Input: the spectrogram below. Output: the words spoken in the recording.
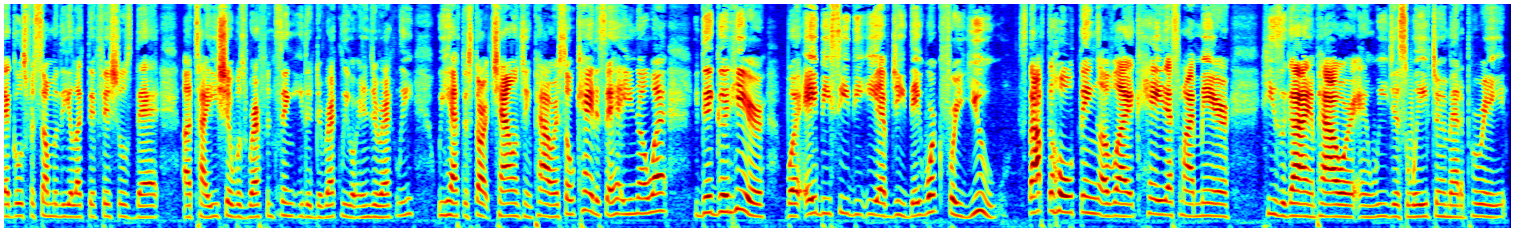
That goes for some of the elected officials that uh, Taisha was referencing, either directly or indirectly. We have to start challenging power. It's okay to say, hey, you know what? You did good here, but A, B, C, D, E, F, G, they work for you. Stop the whole thing of like, hey, that's my mayor. He's the guy in power, and we just wave to him at a parade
